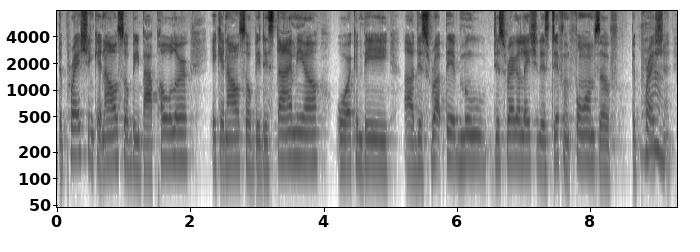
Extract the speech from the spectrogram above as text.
depression can also be bipolar, it can also be dysthymia, or it can be uh, disruptive mood dysregulation. There's different forms of depression. Yeah.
